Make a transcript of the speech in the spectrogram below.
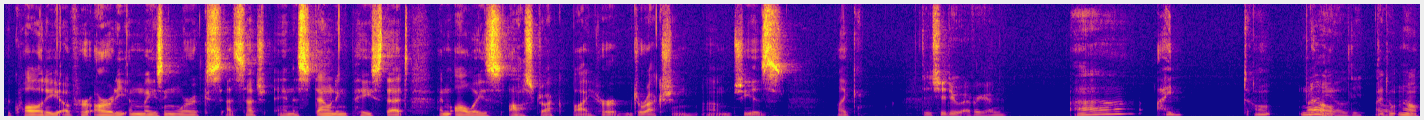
the quality of her already amazing works at such an astounding pace that I'm always awestruck by her direction. Um, she is like, Did she do Evergarden? Uh, I don't know. I don't know.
